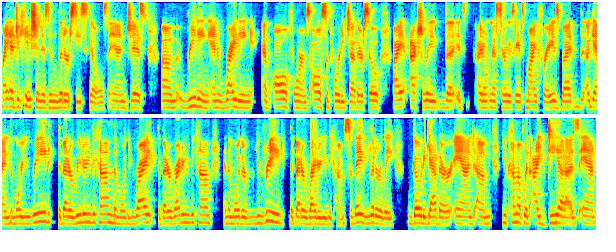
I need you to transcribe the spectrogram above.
my education is in literacy skills and just um, reading and writing of all forms all support each other. So I actually the it's I don't necessarily say it's my phrase, but again, the more you read, the better reader you become. The more you write, the better writer you become, and the more the, you read, the better writer you become. So they literally go together, and um, you come up with ideas and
